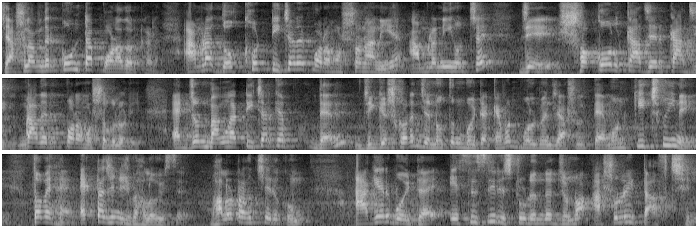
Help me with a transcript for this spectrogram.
যে আসলে আমাদের কোনটা পড়া দরকার। আমরা দক্ষ টিচারের পরামর্শ না নিয়ে, আমরা নিই হচ্ছে যে সকল কাজের কাজই, তাদের পরামর্শগুলো নিই। একজন বাংলা টিচারকে দেন জিজ্ঞেস করেন যে নতুন বইটা কেমন? বলবেন যে আসলে তেমন কিছুই নেই। তবে হ্যাঁ একটা জিনিস ভালো হয়েছে ভালোটা হচ্ছে এরকম, আগের বইটায় এসএসসির স্টুডেন্টদের জন্য আসলেই টাফ ছিল।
